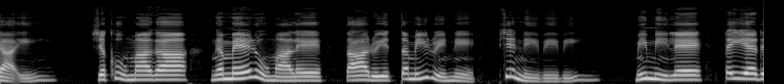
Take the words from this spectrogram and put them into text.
ယ၏ယခုမှကငမဲတို့မှလည်းသားတွေတမီးတွေနှင့် ဖြစ်နေပေပြီမိမိလည်းတရတ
